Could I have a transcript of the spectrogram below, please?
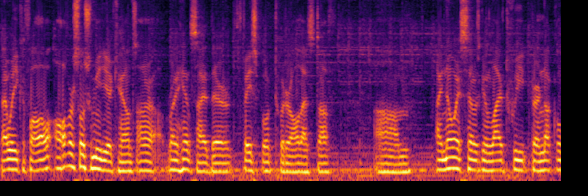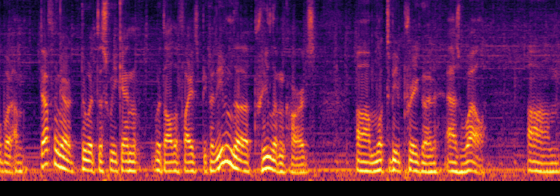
That way you can follow all of our social media accounts on our right hand side there Facebook, Twitter, all that stuff. Um, I know I said I was going to live tweet Bare Knuckle, but I'm definitely going to do it this weekend with all the fights because even the prelim cards um, look to be pretty good as well. Um,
